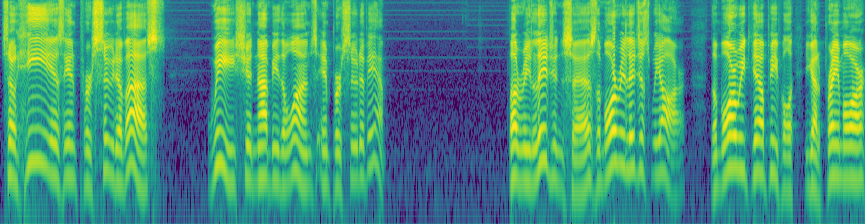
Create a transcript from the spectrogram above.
So he is in pursuit of us. We should not be the ones in pursuit of him. But religion says the more religious we are, the more we tell people you got to pray more,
